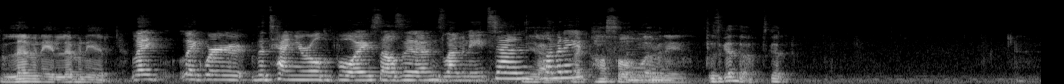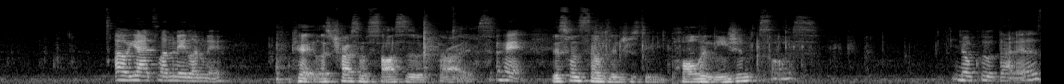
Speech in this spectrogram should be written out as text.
lemonade, lemonade. Like like where the 10 year old boy sells it at his lemonade stand. Yeah, lemonade? like hustle Mm. lemonade. It's good though. It's good. Oh, yeah, it's lemonade, lemonade. Okay, let's try some sauces with fries. Okay, This one sounds interesting. Polynesian sauce. no clue what that is.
